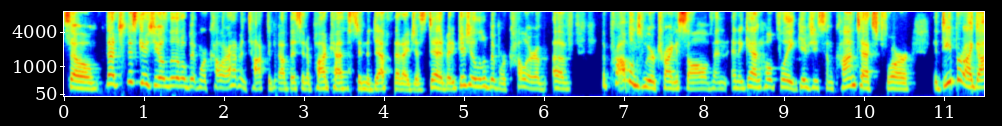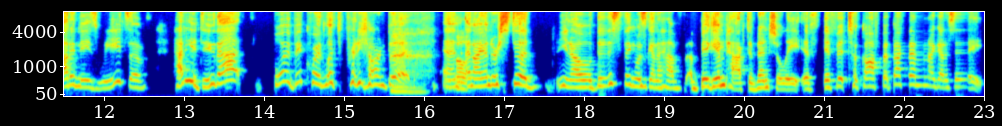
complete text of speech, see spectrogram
So that just gives you a little bit more color. I haven't talked about this in a podcast in the depth that I just did, but it gives you a little bit more color of, of the problems we were trying to solve. And, and again, hopefully it gives you some context for the deeper I got in these weeds of how do you do that? Boy, Bitcoin looked pretty darn good. And, well, and I understood, you know, this thing was going to have a big impact eventually if, if it took off. But back then, I got to say,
